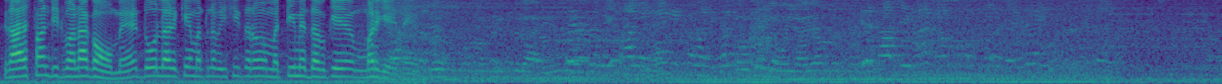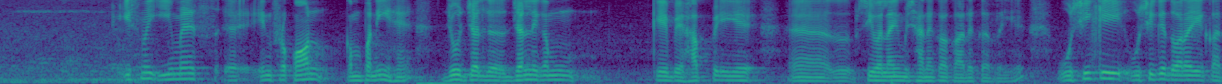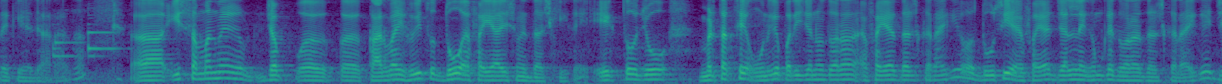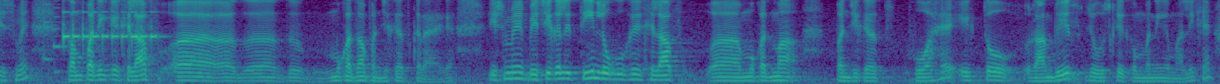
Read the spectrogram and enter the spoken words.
राजस्थान डिडवाना गाँव में दो लड़के मतलब इसी तरह मिट्टी में दब के मर गए थे। इसमें ईमेस इंफ्रोकॉन कंपनी है जो जल जल निगम के बेहाब पे ये सीवर लाइन बिछाने का कार्य कर रही है। उसी की, उसी के द्वारा ये कार्य किया जा रहा था। इस संबंध में जब कार्रवाई हुई तो दो एफआईआर इसमें दर्ज की गई। एक तो जो मृतक थे, उनके परिजनों द्वारा एफआईआर दर्ज कराई गई और दूसरी एफआईआर जल निगम के द्वारा दर्ज कराई गई, जिसमें कंपनी के खिलाफ मुकदमा पंजीकृत कराया गया। इसमें बेसिकली तीन लोगों के खिलाफ मुकदमा पंजीकृत हुआ है। एक तो रामवीर, जो उसके कंपनी के मालिक हैं,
